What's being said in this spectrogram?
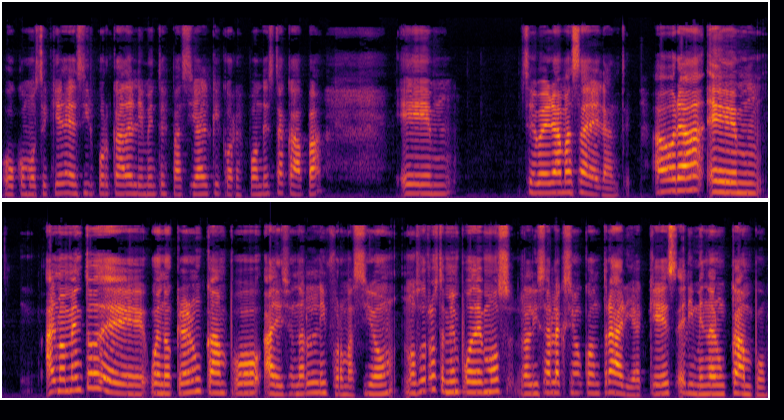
o como se quiere decir por cada elemento espacial que corresponde a esta capa em, se verá más adelante. Ahora em, al momento de, bueno, crear un campo, adicionarle la información, nosotros también podemos realizar la acción contraria, que es eliminar un campo.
